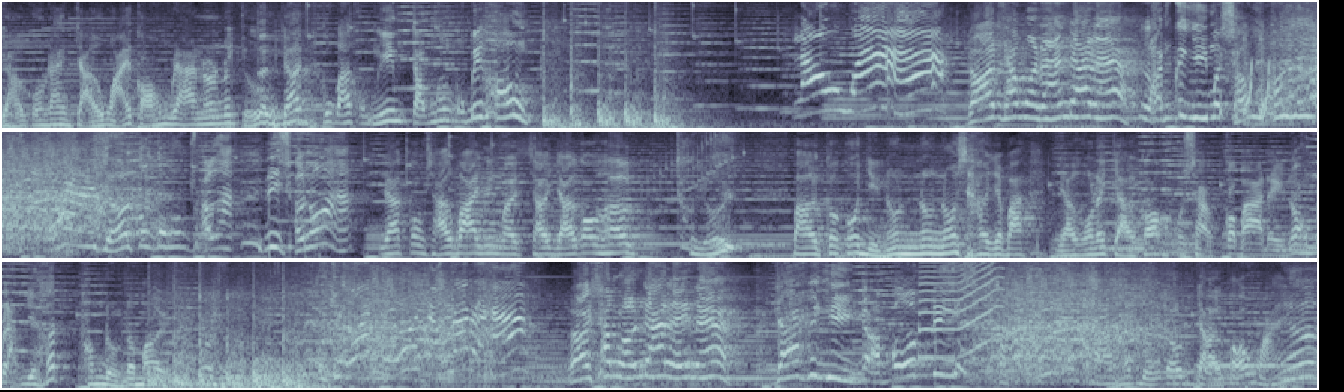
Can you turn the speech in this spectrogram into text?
vợ con đang chợ ngoài còn không ra nó nó chửi. Con chết của ba còn nghiêm trọng hơn con biết không Rồi xong rồi nè anh ra nè. Làm cái gì mà sợ vợ vậy? Ba vợ con con không sợ à? Đi sợ nó hả Dạ con sợ ba nhưng mà sợ vợ con hơn. Trời ơi. Ba ơi có có gì nó nó nói sao cho ba? Vợ con nó chờ con. Có sao có ba đây nó không làm gì hết. Không được đâu bơi ở trong đó rồi hả? Rồi xong rồi ra liền nè. Ra cái gì ngậm ốm đi. Ba không được đâu chờ con ngoài á.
